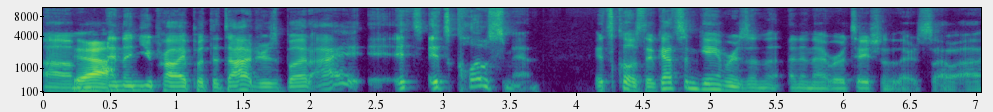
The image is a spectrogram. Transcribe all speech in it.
Um, yeah. And then you probably put the Dodgers, but I, it's it's close, man. It's close. They've got some gamers in the, in that rotation there. So, uh,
